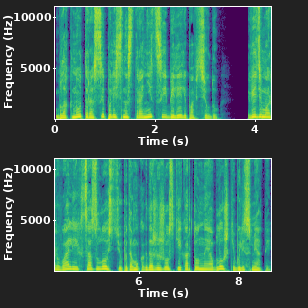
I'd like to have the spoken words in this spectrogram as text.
Блокноты рассыпались на страницы и белели повсюду. Видимо, рвали их со злостью, потому как даже жесткие картонные обложки были смяты.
